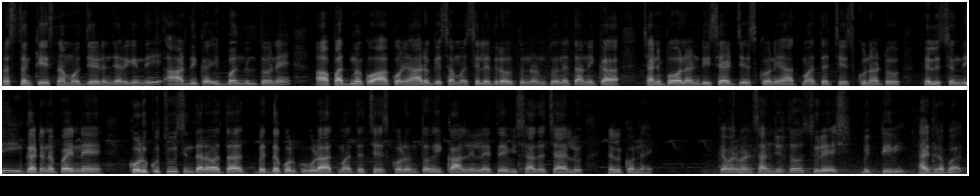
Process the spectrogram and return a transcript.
ప్రస్తుతం కేసు నమోదు చేయడం జరిగింది. ఆర్థిక ఇబ్బందులతోనే ఆ పద్మకు ఆ కొన్ని ఆరోగ్య సమస్యలు ఎదురవుతుండడంతోనే తను ఇక చనిపోవాలని డిసైడ్ చేసుకొని ఆత్మహత్య చేసుకున్నట్టు తెలుస్తుంది. ఈ ఘటనపైనే కొడుకు చూసిన తర్వాత పెద్ద కొడుకు కూడా ఆత్మహత్య చేసుకోవడంతో ఈ కాలనీలో అయితే విషాద ఛాయలు నెలకొన్నాయి. కెమెరామెన్ సంజుతో సురేష్ బిగ్ టీవీ హైదరాబాద్.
